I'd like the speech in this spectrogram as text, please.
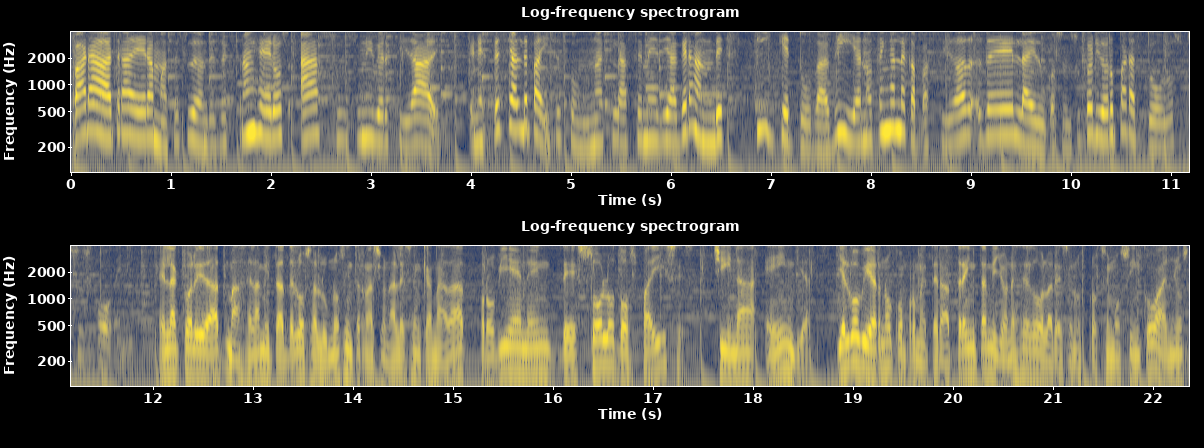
para atraer a más estudiantes extranjeros a sus universidades, en especial de países con una clase media grande y que todavía no tengan la capacidad de la educación superior para todos sus jóvenes. En la actualidad, más de la mitad de los alumnos internacionales en Canadá provienen de solo dos países, China e India, y el gobierno comprometerá 30 millones de dólares en los próximos cinco años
